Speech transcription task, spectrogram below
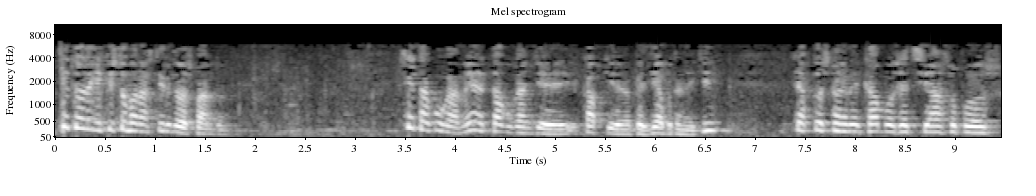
και το έλεγε εκεί στο μοναστήρι τέλος πάντων. Και τα ακούγαμε, τα άκουγαν και κάποια παιδιά που ήταν εκεί και αυτός ήταν κάπως έτσι άνθρωπος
